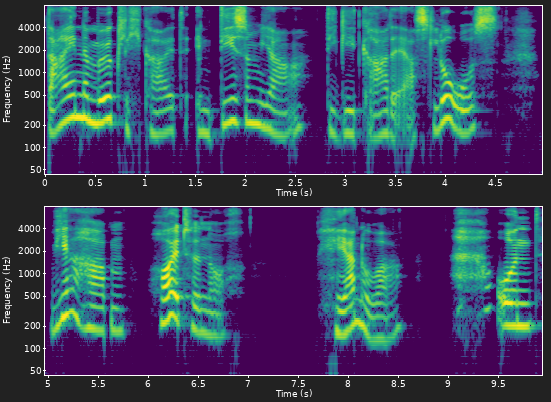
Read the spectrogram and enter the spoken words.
deine Möglichkeit in diesem Jahr, die geht gerade erst los. Wir haben heute noch Januar und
